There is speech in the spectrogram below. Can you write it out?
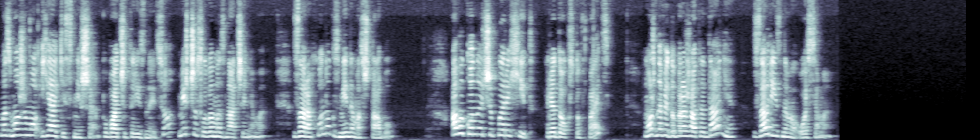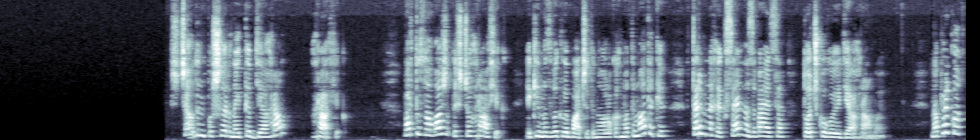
ми зможемо якісніше побачити різницю між числовими значеннями за рахунок зміни масштабу. А виконуючи перехід рядок стовпець, можна відображати дані за різними осями. Ще один поширений тип діаграм графік. Варто зауважити, що графік, який ми звикли бачити на уроках математики, в термінах Excel називається точковою діаграмою. Наприклад,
